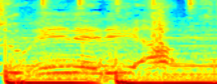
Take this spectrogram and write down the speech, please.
shooting at it out.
